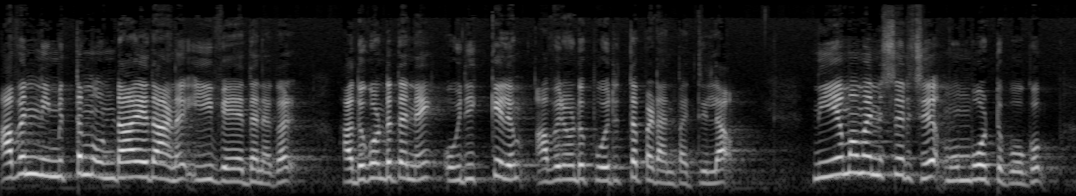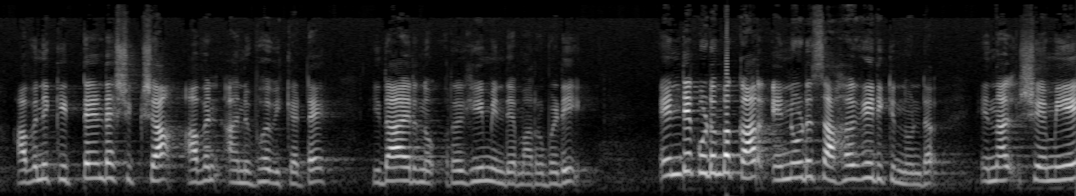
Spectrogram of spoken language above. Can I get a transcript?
അവൻ നിമിത്തം ഉണ്ടായതാണ് ഈ വേദനകൾ. അതുകൊണ്ട് തന്നെ ഒരിക്കലും അവനോട് പൊരുത്തപ്പെടാൻ പറ്റില്ല. നിയമമനുസരിച്ച് മുമ്പോട്ട് പോകും. അവന് കിട്ടേണ്ട ശിക്ഷ അവൻ അനുഭവിക്കട്ടെ. ഇതായിരുന്നു റഹീമിന്റെ മറുപടി. എന്റെ കുടുംബക്കാർ എന്നോട് സഹകരിക്കുന്നുണ്ട്. എന്നാൽ ക്ഷമയെ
